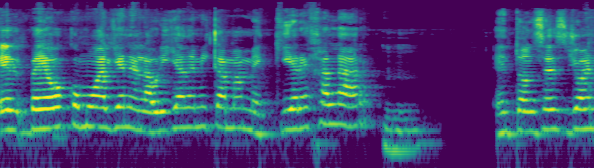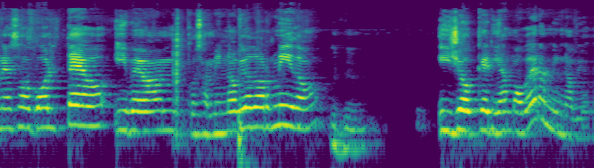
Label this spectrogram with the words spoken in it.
eh, veo como alguien en la orilla de mi cama me quiere jalar. Entonces yo en eso volteo y veo a, mi- pues, a mi novio dormido y yo quería mover a mi novio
